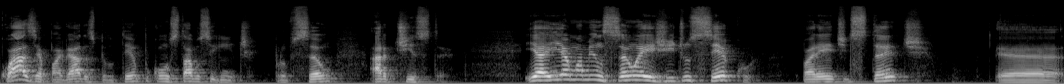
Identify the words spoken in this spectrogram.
quase apagadas pelo tempo, constava o seguinte: profissão artista. E aí é uma menção a Egídio Seco, parente distante, é,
